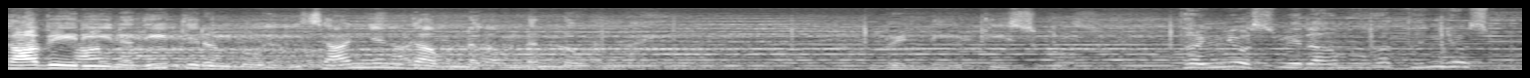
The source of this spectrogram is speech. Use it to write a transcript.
కావేరీ నదీ తీరంలో ఈశాన్యంగా ఉన్న గుండంలో ఉన్నాయి. వెళ్ళి తీసుకో. ధన్యోస్మి రామ ధన్యోస్మి.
